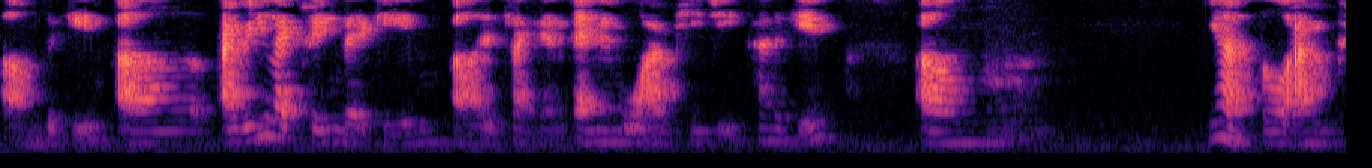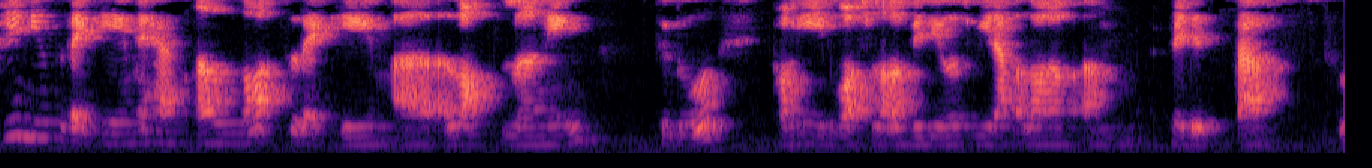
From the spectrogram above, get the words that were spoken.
um, the game. Uh, I really like playing that game. Uh, it's like an MMORPG kind of game. Um, yeah, so I'm pretty new to that game. It has a lot to that game, uh, a lot of learning to do. Probably watch a lot of videos, read up a lot of um, Reddit stuff to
